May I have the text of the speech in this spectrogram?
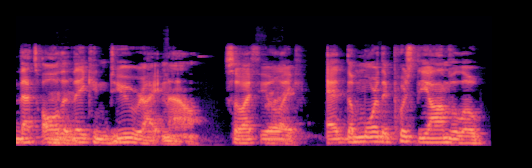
that's all that they can do right now. So I feel Right. like and the more they push the envelope,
